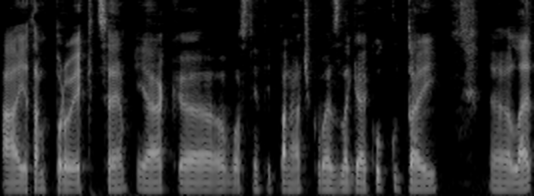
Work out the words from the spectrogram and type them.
a je tam projekce, jak eh, vlastně ty panáčkové zlega jako kutají eh, led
